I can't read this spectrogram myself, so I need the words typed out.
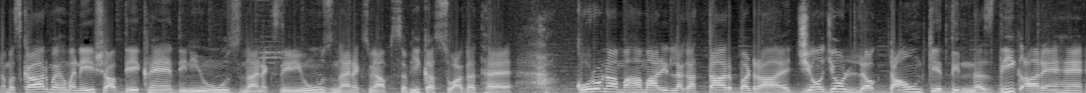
नमस्कार, मैं हूँ मनीष। आप देख रहे हैं the news nine X, the news nine X में आप सभी का स्वागत है। कोरोना महामारी लगातार बढ़ रहा है। ज्यो ज्यों लॉकडाउन के दिन नज़दीक आ रहे हैं,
